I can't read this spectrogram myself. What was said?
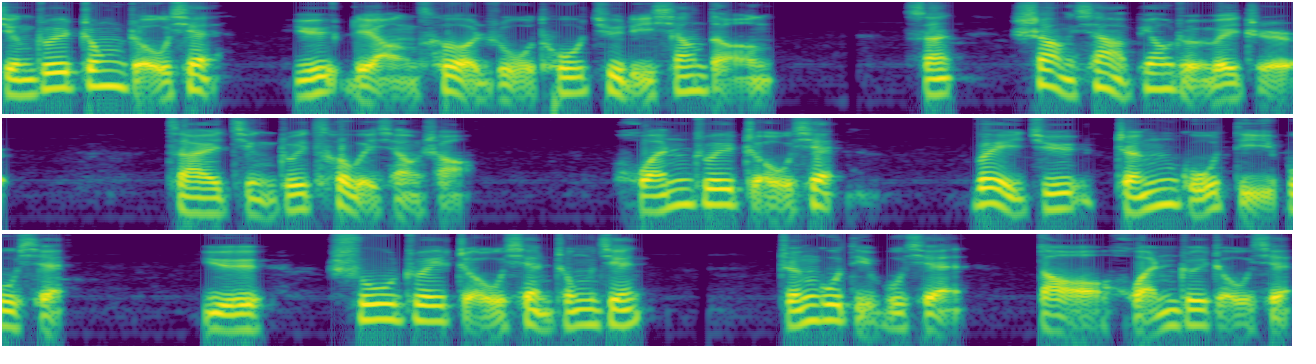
颈椎中轴线与两侧乳突距离相等。三、上下标准位置，在颈椎侧位向上，环椎轴线位居枕骨底部线与枢椎轴线中间，枕骨底部线到环椎轴线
